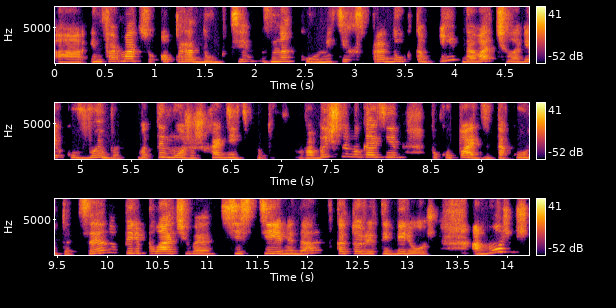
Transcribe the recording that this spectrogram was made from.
а, информацию о продукте, знакомить их с продуктом и давать человеку выбор. Вот ты можешь ходить вот в обычный магазин, покупать за такую-то цену, переплачивая системе, да, в которой ты берешь, а можешь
